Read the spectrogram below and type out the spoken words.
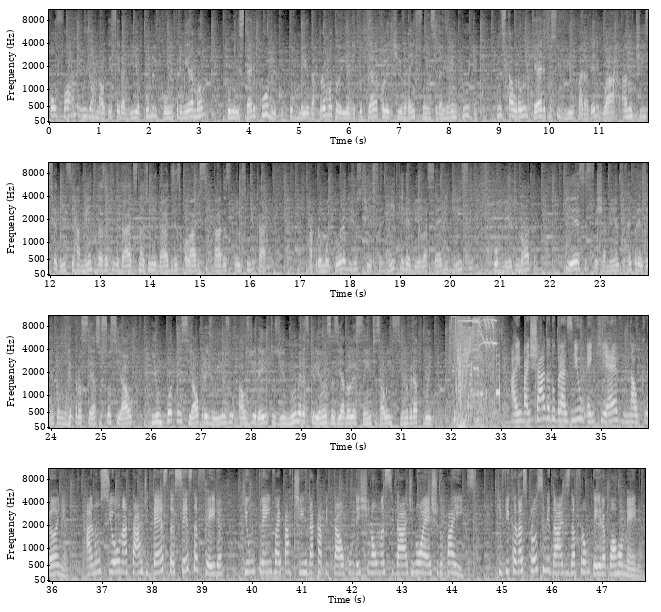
Conforme o jornal Terceira Via publicou em primeira mão, o Ministério Público, por meio da Promotoria de Tutela Coletiva da Infância e da Juventude, instaurou inquérito civil para averiguar a notícia do encerramento das atividades nas unidades escolares citadas pelo sindicato. A promotora de justiça Nick Rebelo Assede disse, por meio de nota, que esses fechamentos representam um retrocesso social e um potencial prejuízo aos direitos de inúmeras crianças e adolescentes ao ensino gratuito. A Embaixada do Brasil em Kiev, na Ucrânia, anunciou na tarde desta sexta-feira que um trem vai partir da capital com destino a uma cidade no oeste do país, que fica nas proximidades da fronteira com a Romênia.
